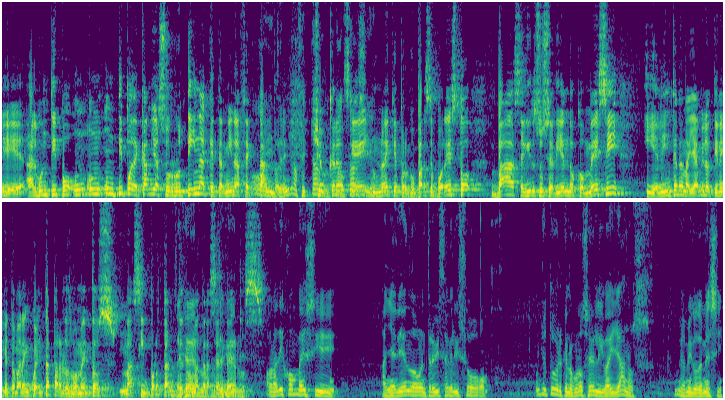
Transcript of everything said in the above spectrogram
eh, algún tipo, un, un, tipo de cambio a su rutina que termina afectándole. Yo creo que no hay que preocuparse por esto, va a seguir sucediendo con Messi y el Inter de Miami lo tiene que tomar en cuenta para los momentos más importantes, no más trascendentes. Ahora dijo Messi, añadiendo a una entrevista que le hizo un youtuber que lo conoce él, Ibai Llanos, muy amigo de Messi,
